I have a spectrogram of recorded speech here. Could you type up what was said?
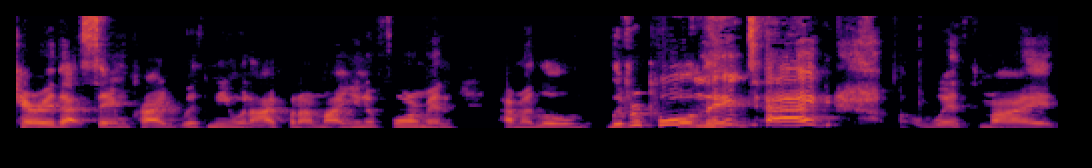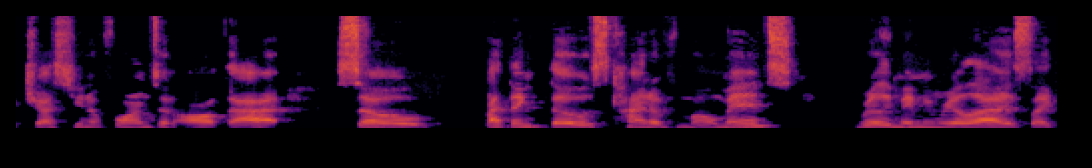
carry that same pride with me when I put on my uniform and have my little Liverpool name tag with my dress uniforms and all of that. So I think those kind of moments really made me realize like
